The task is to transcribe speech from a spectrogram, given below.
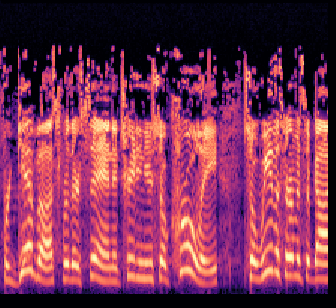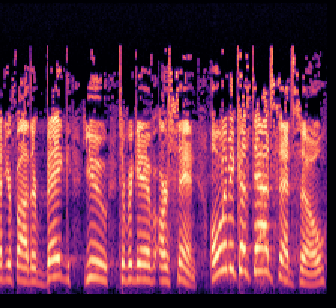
Forgive us for their sin and treating you so cruelly. So we, the servants of God, your father, beg you to forgive our sin. Only because dad said so.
